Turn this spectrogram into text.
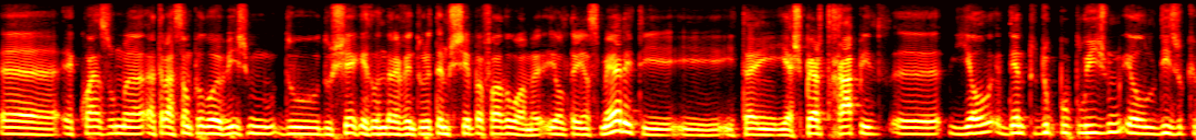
Uh, é quase uma atração pelo abismo do, do Chega e do André Ventura. Estamos sempre a falar do homem. Ele tem esse mérito e, e, e tem, e é esperto, rápido, uh, e ele, dentro do populismo, ele diz o que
